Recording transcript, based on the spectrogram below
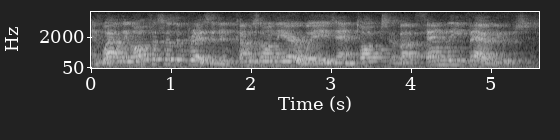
And while the office of the president comes on the airways and talks about family values,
